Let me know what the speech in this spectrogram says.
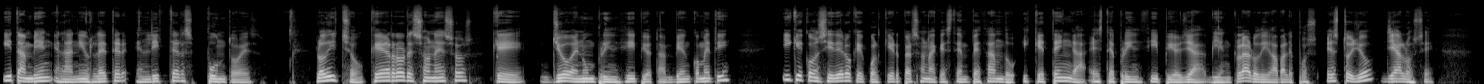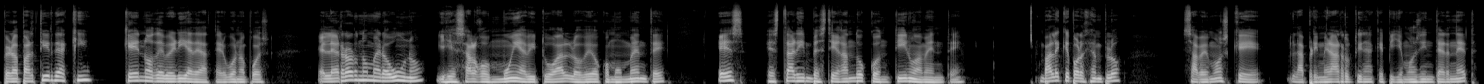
y también en la newsletter en lifters.es. Lo dicho, ¿qué errores son esos que yo en un principio también cometí y que considero que cualquier persona que esté empezando y que tenga este principio ya bien claro diga, vale, pues esto yo ya lo sé. Pero a partir de aquí, ¿qué no debería de hacer? Bueno, pues el error número uno, y es algo muy habitual, lo veo comúnmente, es estar investigando continuamente. Vale que, por ejemplo, sabemos que la primera rutina que pillemos de Internet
